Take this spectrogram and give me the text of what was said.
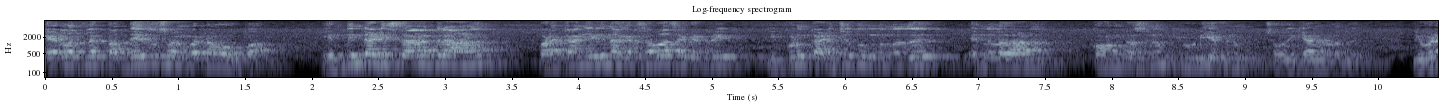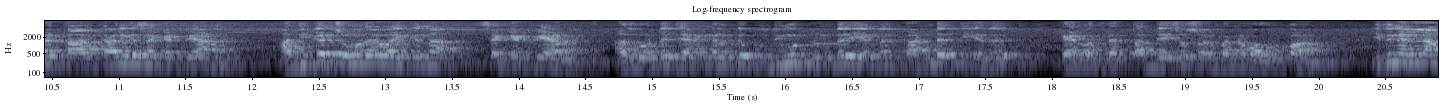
കേരളത്തിലെ തദ്ദേശ സ്വയംഭരണ വകുപ്പാണ്. എന്തിന്റെ അടിസ്ഥാനത്തിലാണ് വടക്കാഞ്ചേരി നഗരസഭാ സെക്രട്ടറി ഇപ്പോഴും കടിച്ചു തൂങ്ങുന്നത് എന്നുള്ളതാണ് കോൺഗ്രസിനും യു ഡി എഫിനും ചോദിക്കാനുള്ളത്. ഇവിടെ താൽക്കാലിക സെക്രട്ടറിയാണ്. അധിക ചുമതല വഹിക്കുന്ന സെക്രട്ടറിയാണ്. അതുകൊണ്ട് ജനങ്ങൾക്ക് ബുദ്ധിമുട്ടുണ്ട് എന്ന് കണ്ടെത്തിയത് കേരളത്തിലെ തദ്ദേശ സ്വയംഭരണ വകുപ്പാണ്. ഇതിനെല്ലാം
